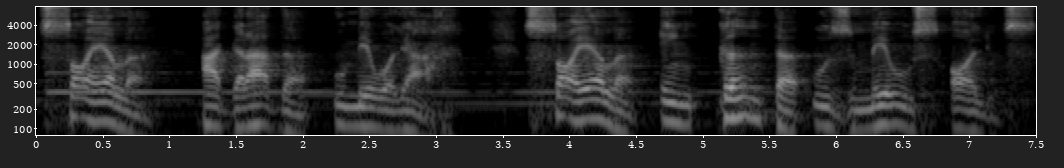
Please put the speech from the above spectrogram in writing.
só ela agrada o meu olhar. Só ela encanta os meus olhos.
